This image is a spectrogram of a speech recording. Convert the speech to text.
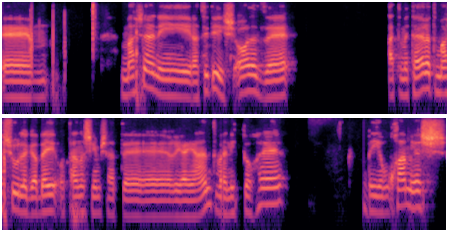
אמ, מה שאני רציתי לשאול זה, את מתארת משהו לגבי אותן נשים שאת uh, ראיינת, ואני תוהה, בירוחם יש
